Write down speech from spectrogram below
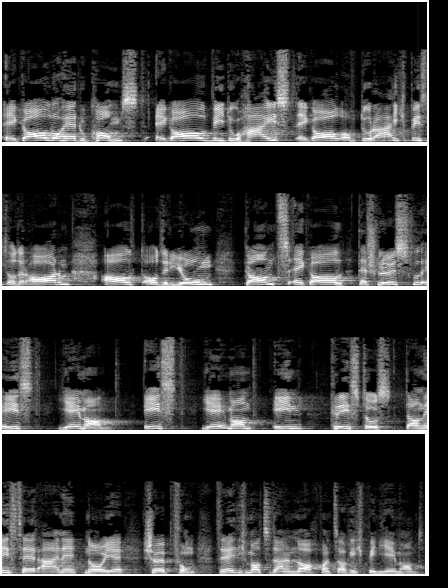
Egal woher du kommst, egal wie du heißt, egal ob du reich bist oder arm, alt oder jung, ganz egal. Der Schlüssel ist jemand. Ist jemand in Christus, dann ist er eine neue Schöpfung. Jetzt rede ich mal zu deinem Nachbarn und sage, ich bin jemand.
